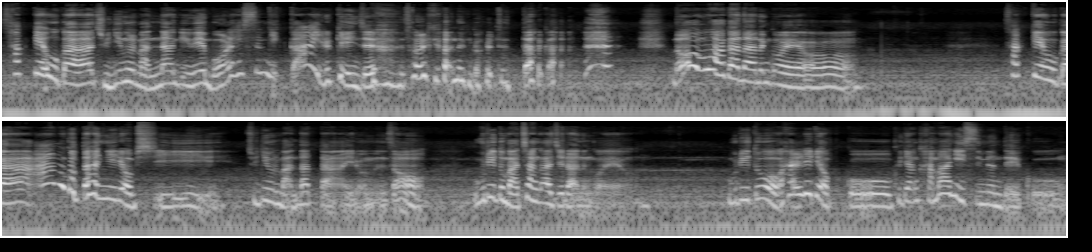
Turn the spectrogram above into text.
삭개오가 주님을 만나기 위해 뭘 했습니까? 이렇게 이제 설교하는 걸 듣다가 너무 화가 나는 거예요. 삭개오가 아무것도 한 일이 없이 주님을 만났다 이러면서 우리도 마찬가지라는 거예요. 우리도 할 일이 없고 그냥 가만히 있으면 되고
